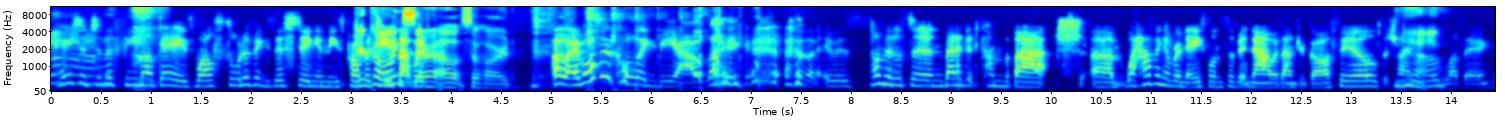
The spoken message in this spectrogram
catered to the female gaze while sort of existing in these properties You're calling that Sarah were out so hard. oh i'm also calling me out like it was tom hiddleston benedict cumberbatch um, we're having a renaissance of it now with andrew garfield which i'm Yeah. loving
